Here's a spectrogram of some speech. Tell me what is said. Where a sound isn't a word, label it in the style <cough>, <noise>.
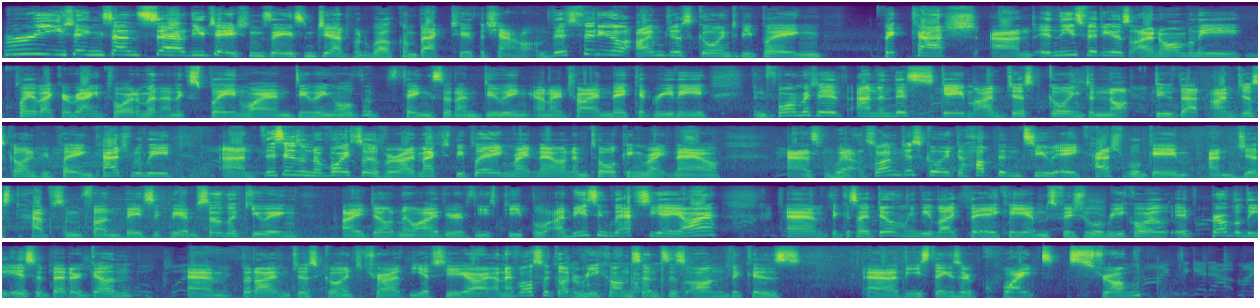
Greetings and salutations, ladies and gentlemen. Welcome back to the channel. In this video, I'm just going to be playing Quick Cash, and in these videos, I normally play like a ranked tournament and explain why I'm doing all the things that I'm doing, and I try and make it really informative, and in this game, I'm just going to not do that. I'm just going to be playing casually, and this isn't a voiceover. I'm actually playing right now, and I'm talking right now, as well. So I'm just going to hop into a casual game and just have some fun. Basically, I'm solo queuing. I don't know either of these people. I'm using the FCAR um, because I don't really like the AKM's visual recoil. It probably is a better gun, um, but I'm just going to try out the FCAR. And I've also got recon sensors on because uh, these things are quite strong.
